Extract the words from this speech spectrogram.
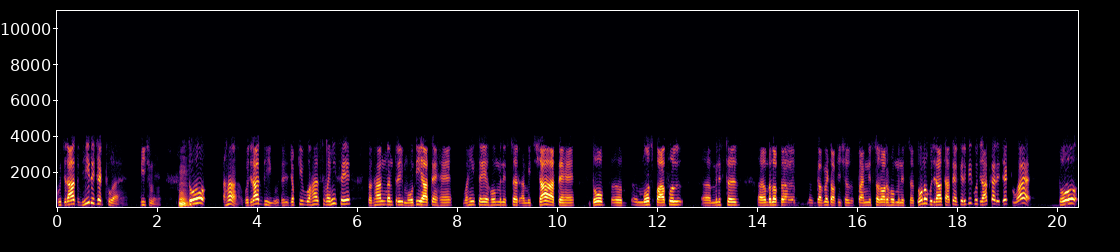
गुजरात भी रिजेक्ट हुआ है बीच में हम्म। तो हाँ गुजरात भी जबकि वहाँ से वहीं से प्रधानमंत्री मोदी आते हैं वहीं से होम मिनिस्टर अमित शाह आते हैं दो मोस्ट पावरफुल मिनिस्टर्स मतलब गवर्नमेंट ऑफिशियल प्राइम मिनिस्टर और होम मिनिस्टर दोनों गुजरात से आते हैं, फिर भी गुजरात का रिजेक्ट हुआ है। तो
